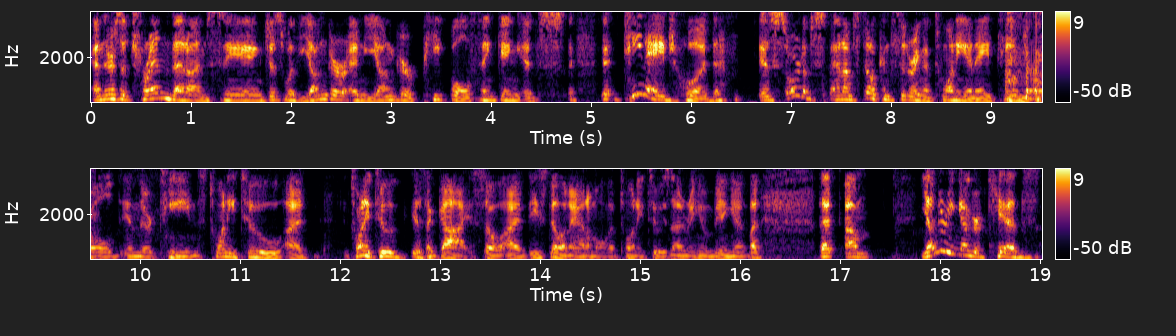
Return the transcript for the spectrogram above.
And there's a trend that I'm seeing just with younger and younger people thinking it's teenagehood is sort of, and I'm still considering a 20 and 18 year old in their teens. 22, I, 22 is a guy, so I, he's still an animal at 22. He's not even a human being yet. But that um, younger and younger kids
